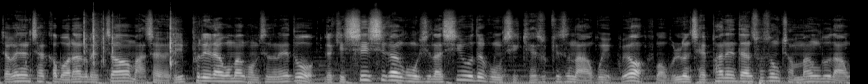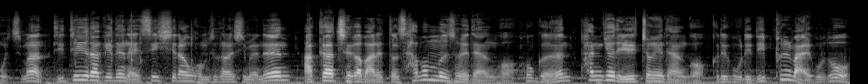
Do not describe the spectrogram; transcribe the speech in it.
자, 그냥 제가 뭐라 그랬죠? 맞아요. 리플이라고만 검색을 해도 이렇게 실시간 공시나 CEO들 공시 계속해서 나오고 있고요. 뭐 물론 재판에 대한 소송 전망도 나오고 있지만 디테일하게 된 SEC라고 검색을 하시면은 아까 제가 말했던 사법 문서에 대한 거 혹은 판결 일정에 대한 거 그리고 우리 리플 말고도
